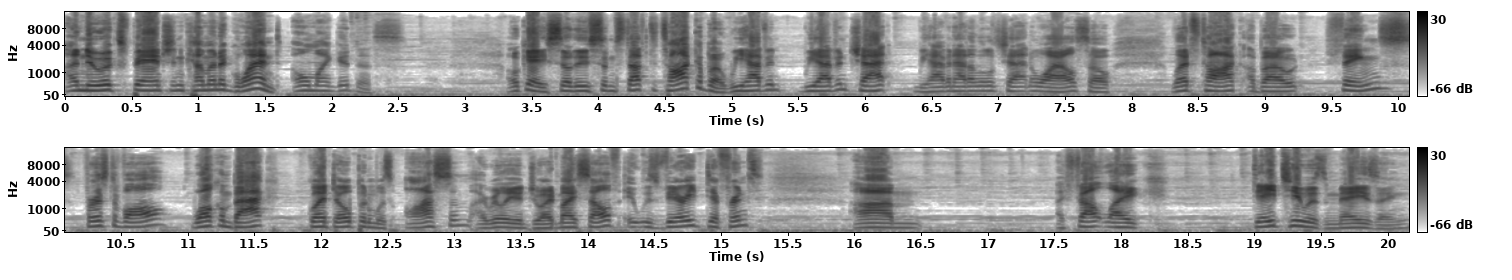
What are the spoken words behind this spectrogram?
a new expansion coming to Gwent. Oh my goodness. Okay, so there's some stuff to talk about. We haven't we haven't chat we haven't had a little chat in a while, so let's talk about things. First of all, welcome back. Gwent Open was awesome. I really enjoyed myself. It was very different. Um, I felt like day two was amazing.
